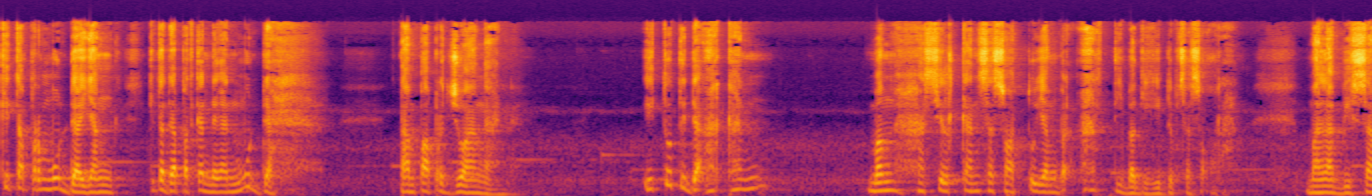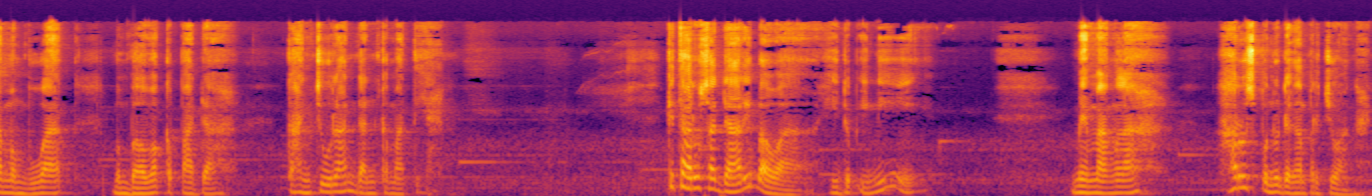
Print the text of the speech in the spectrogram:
kita permudah, yang kita dapatkan dengan mudah tanpa perjuangan, itu tidak akan menghasilkan sesuatu yang berarti bagi hidup seseorang, malah bisa membuat membawa kepada kehancuran dan kematian. Kita harus sadari bahwa hidup ini memanglah harus penuh dengan perjuangan.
